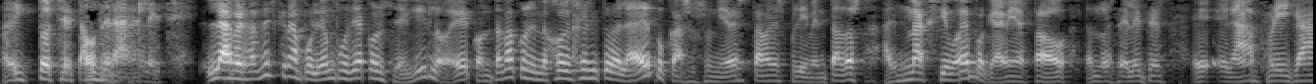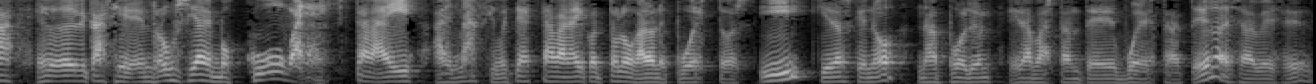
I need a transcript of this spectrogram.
ahí tochetado de la leche. La verdad es que Napoleón podía conseguirlo, ¿eh? Contaba con el mejor ejército de la época, sus unidades estaban experimentados al máximo, ¿eh? Porque habían estado dándose leches eh, en África, eh, casi en Rusia, en Moscú, estaba ahí al máximo, ya estaban ahí con todos los galones puestos. Y, quieras que no, Napoleón era bastante buen estratega, ¿sabes? Eh?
